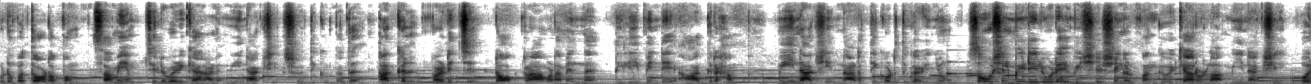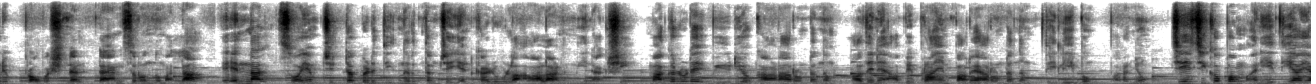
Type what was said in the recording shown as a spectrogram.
കുടുംബത്തോടൊപ്പം സമയം ചിലവഴിക്കാനാണ് മീനാക്ഷി ശ്രദ്ധിക്കുന്നത്. മകൾ പഠിച്ച് ഡോക്ടറാവണമെന്ന് ദിലീപിന്റെ ആഗ്രഹം മീനാക്ഷി നടത്തിക്കൊടുത്തു കഴിഞ്ഞു. സോഷ്യൽ മീഡിയയിലൂടെ വിശേഷങ്ങൾ പങ്കുവെക്കാറുള്ള മീനാക്ഷി ഒരു പ്രൊഫഷണൽ ഡാൻസർ ഒന്നുമല്ല എന്നാൽ സ്വയം ചിട്ടപ്പെടുത്തി നൃത്തം ചെയ്യാൻ കഴിവുള്ള ആളാണ് മീനാക്ഷി. മകളുടെ വീഡിയോ കാണാറുണ്ടെന്നും അതിന് അഭിപ്രായം പറയാറുണ്ടെന്നും ദിലീപും പറഞ്ഞു. ചേച്ചിക്കൊപ്പം അനിയത്തിയായ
